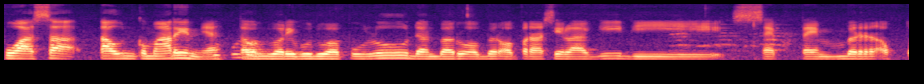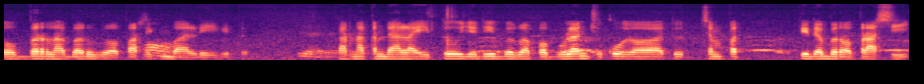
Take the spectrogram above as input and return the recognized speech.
puasa tahun kemarin ya, 20. tahun 2020 dan baru beroperasi lagi di September Oktober lah baru beroperasi Oh. kembali gitu. Iya, iya. Karena kendala itu jadi beberapa bulan cukup sempat tidak beroperasi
